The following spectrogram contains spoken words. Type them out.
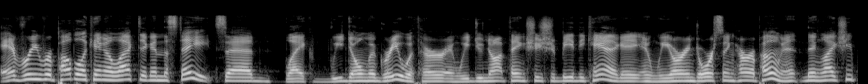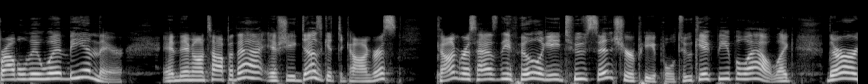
every Republican elected in the state said, like, we don't agree with her and we do not think she should be the candidate and we are endorsing her opponent, then, like, she probably wouldn't be in there. And then on top of that, if she does get to Congress, Congress has the ability to censure people, to kick people out. Like, there are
